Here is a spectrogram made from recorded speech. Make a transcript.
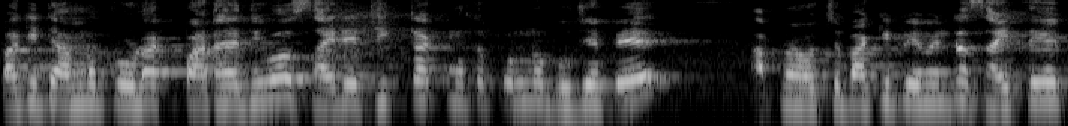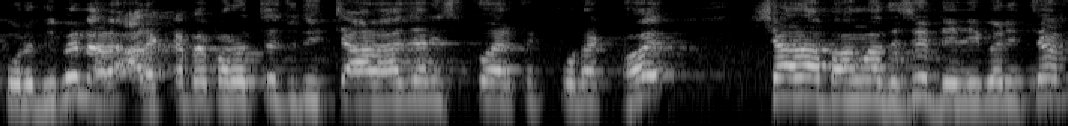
বাকিটা আমরা প্রোডাক্ট পাঠিয়ে দিব সাইডে ঠিকঠাক মতো পণ্য বুঝে পেয়ে আপনার হচ্ছে বাকি পেমেন্টটা সাইড থেকে করে দিবেন। আর আরেকটা ব্যাপার হচ্ছে যদি চার হাজার স্কোয়ার ফিট প্রোডাক্ট হয়, সারা বাংলাদেশে ডেলিভারি চার্জ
